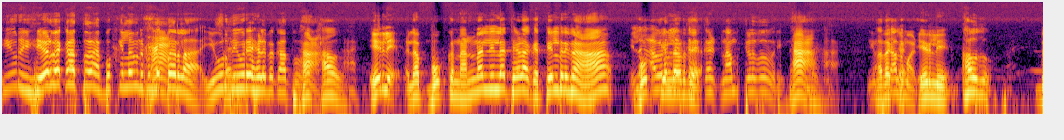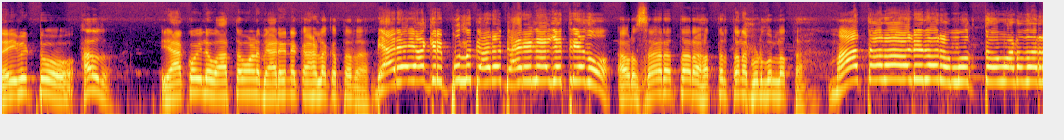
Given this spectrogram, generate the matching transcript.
ಇವ್ರು ಹೇಳ್ಬೇಕಾಗ್ತದ ಬುಕ್ ಇಲ್ಲ ಅಂದ್ರೆ ಬಿಡ್ತಾರಲ್ಲ ಇವ್ರದ್ದು ಇವರೇ ಹೇಳ್ಬೇಕಾಗ್ತದ. ಹಾ. ಹೌದು. ಇರ್ಲಿ ಇಲ್ಲ ಬುಕ್ ನನ್ನಲ್ಲಿಲ್ಲ ಅಂತ ಹೇಳಕತ್ತಿಲ್ರಿ ನಾ? ಬುಕ್ ಇಲ್ಲಾರ್ದೆ. ನಮ್ಗೆ ತಿಳಿದದ್ರಿ. ಹಾ. ಅದಕ್ಕೆ ಇರ್ಲಿ. ಹೌದು. ದಯವಿಟ್ಟು ಹೌದು. ಯಾಕೋ ಇಲ್ಲ ವಾತಾವರಣ ಬ್ಯಾರೇನೆ ಕಾಣ್ಲಕತ್ತದ? ಬ್ಯಾರೆ ಯಾಕ್ರಿ? ಫುಲ್ ಬ್ಯಾರೆ ಬ್ಯಾರೆನೇ ಆಗೈತ್ರಿ ಅದು. ಅವ್ರು ಸರ್ ಹತ್ತಾರ ಹತ್ತರ ತನ ಬಿಡುದಿಲ್ಲತ್ತ. ಮಾತನಾಡಿದರು ಮುತ್ತ ಒಡೆದರ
